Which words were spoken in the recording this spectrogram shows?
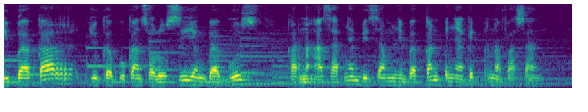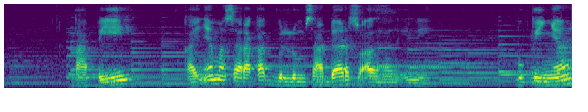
Dibakar juga bukan solusi yang bagus karena asapnya bisa menyebabkan penyakit pernafasan. Tapi, kayaknya masyarakat belum sadar soal hal ini. Buktinya,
